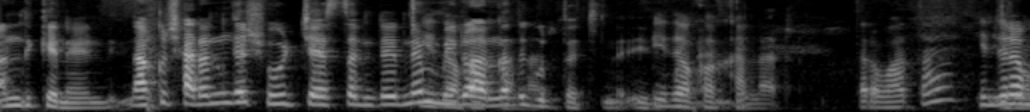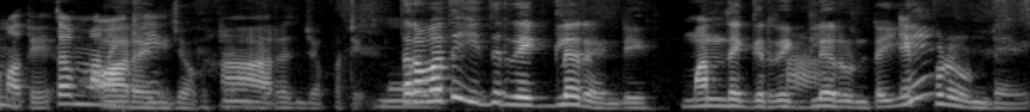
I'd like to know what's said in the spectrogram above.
అందుకేనండి. నాకు సడన్గా షూట్ చేస్తుంటేనే మీరు అన్నది గుర్తొచ్చింది. ఇది ఒక కలర్ తర్వాత ఇందులో మొత్తం ఆరెంజ్ ఒకటి ఆరెంజ్ ఒకటి. తర్వాత ఇది రెగ్యులర్ అండి. మన దగ్గర రెగ్యులర్ ఉంటాయి. ఎప్పుడు ఉండేవి.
